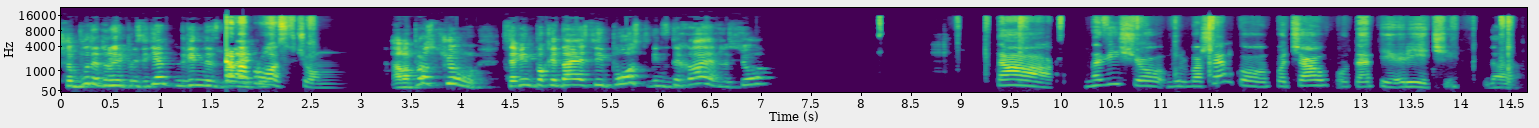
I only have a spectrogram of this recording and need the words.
що буде другий президент, він не Це знає. вопрос в чому. А вопрос в чому? Це він покидає свій пост, він здихає вже все. Так, навіщо Бульбашенко почав от ці речі? Да.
